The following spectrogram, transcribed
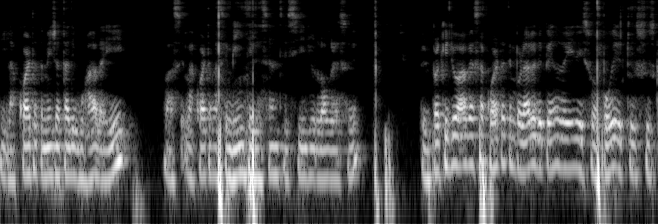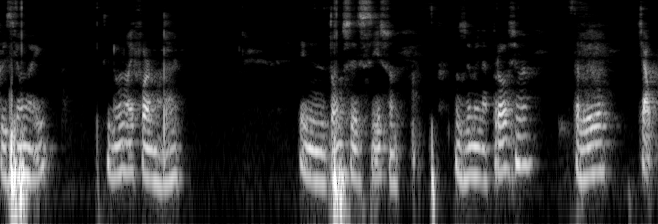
e a quarta também já está dibujada aí, a quarta vai ser bem interessante se eu logo isso Pero para que eu haga essa quarta temporada depende de seu apoio, de tu suscrição aí, senão não há forma, né? Entonces, isso. Nos vemos na próxima. Hasta luego. Chao.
